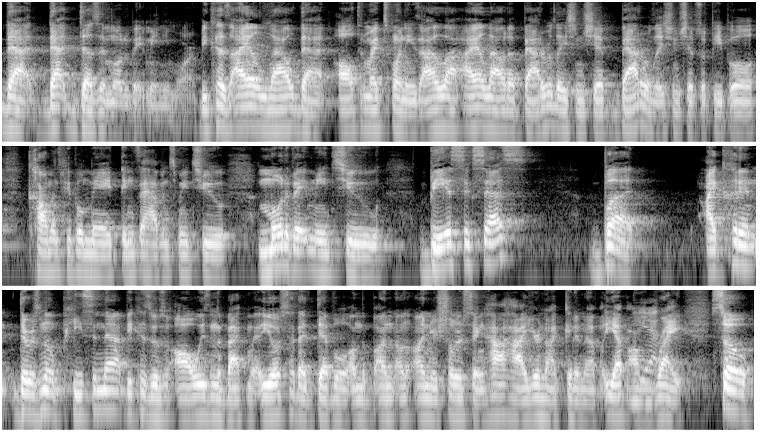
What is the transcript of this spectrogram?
that that doesn't motivate me anymore because I allowed that all through my 20s. I allow, I allowed a bad relationship, bad relationships with people, comments people made, things that happened to me to motivate me to be a success, but I couldn't. There was no peace in that because it was always in the back of my. You always had that devil on the on, on, on your shoulder saying, "Ha ha, you're not good enough." Yep, I'm Yeah. right. So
